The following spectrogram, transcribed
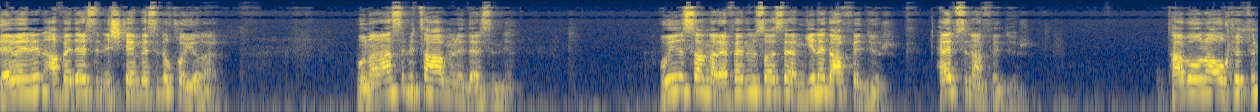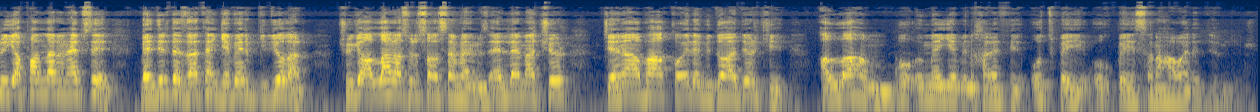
devenin affedersin işkembesini koyuyorlar. Buna nasıl bir tahammül edersin ya? Bu insanlar Efendimiz sallallahu aleyhi ve sellem yine de affediyor. Hepsini affediyor. Tabi ona o kötülüğü yapanların hepsi Bedir'de zaten geberip gidiyorlar. Çünkü Allah Resulü sallallahu aleyhi ve sellem Efendimiz ellerini açıyor. Cenab-ı Hak öyle bir dua diyor ki Allah'ım bu Ümeyye bin Halefi, Utbe'yi, Ukbe'yi sana havale ediyorum diyor.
